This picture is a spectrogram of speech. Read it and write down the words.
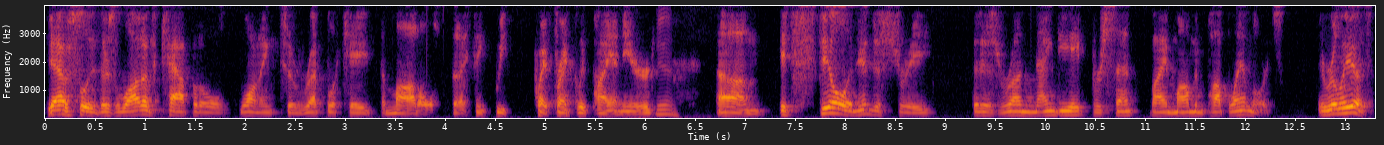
Yeah, absolutely. There's a lot of capital wanting to replicate the model that I think we, quite frankly, pioneered. Yeah. Um, it's still an industry that is run 98% by mom and pop landlords. It really is.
